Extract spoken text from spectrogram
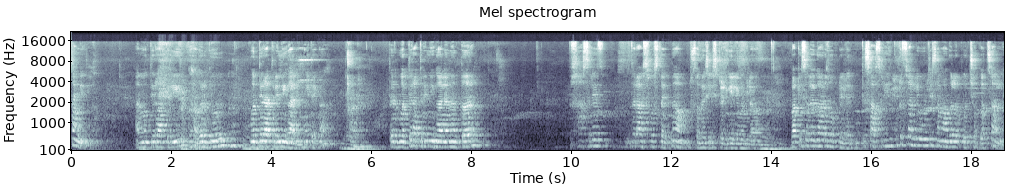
सांगितलं. आणि मग ती रात्री घागर घेऊन मध्यरात्री निघाली माहिती आहे का? तर मध्यरात्री निघाल्यानंतर सासरे जरा अस्वस्थ आहेत ना सगळे इस्टेट गेली म्हटल्यावर. बाकी सगळे गाड झोपलेले आहेत. मग ते सासरे ही कुठं चालले म्हणून तिच्या मागं लपत छपत चालले.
